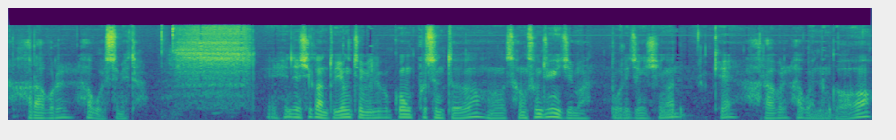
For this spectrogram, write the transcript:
하락을 하고 있습니다. 현재 시간도 0.10% 어, 상승 중이지만 우리 증시는 이렇게 하락을 하고 있는 거.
